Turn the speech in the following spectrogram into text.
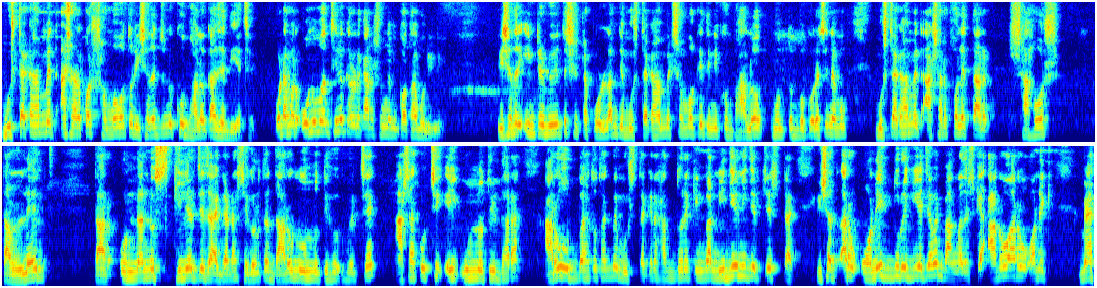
মুশতাক আহমেদ আসার পর সম্ভবত রিশাদের জন্য খুব ভালো কাজে দিয়েছে। ওটা আমার অনুমান ছিল, কারণ কারোর সঙ্গে আমি কথা বলিনি। রিশাদের ইন্টারভিউতে সেটা পড়লাম যে মুশতাক আহমেদ সম্পর্কে তিনি খুব ভালো মন্তব্য করেছেন এবং মুশতাক আহমেদ আসার ফলে তার সাহস, তার লেন্থ তার অন্যান্য স্কিলের যে জায়গাটা, সেগুলোতে দারুণ উন্নতি হয়েছে। আশা করছি এই উন্নতির ধারা আরও অব্যাহত থাকবে মুশতাকের হাত ধরে কিংবা নিজে নিজের চেষ্টায়। রিশাদ আরও অনেক দূরে গিয়ে যাবেন, বাংলাদেশকে আরও আরও অনেক ম্যাচ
